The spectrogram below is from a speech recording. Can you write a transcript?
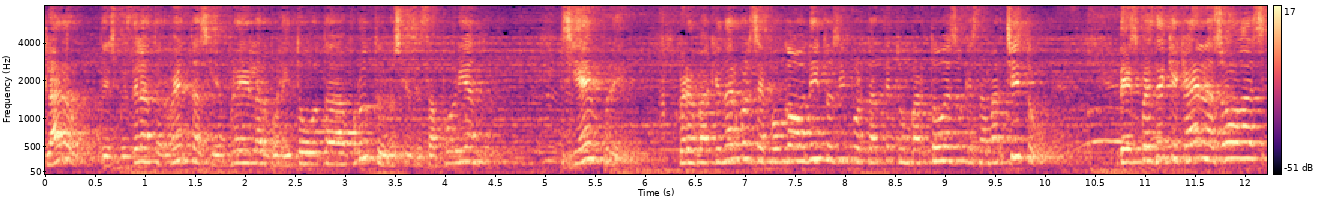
Claro, después de la tormenta siempre el arbolito bota frutos, los que se están pudriendo, siempre. Pero para que un árbol se ponga bonito es importante tumbar todo eso que está marchito. Después de que caen las hojas,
